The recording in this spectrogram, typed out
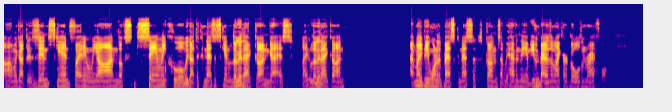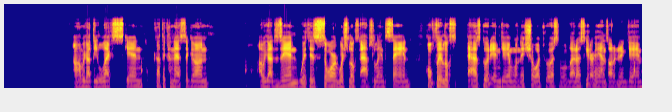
Um, we got the Zhin skin fighting Leon. Looks insanely cool. We got the Kinessa skin. Look at that gun, guys. Like, look at that gun. That might be one of the best Kinessa guns that we have in the game. Even better than, like, our golden rifle. Uh, we got the Lex skin. Got the Kinessa gun. Uh, we got Zhin with his sword, which looks absolutely insane. Hopefully it looks as good in game when they show it to us and let us get our hands on it in game.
